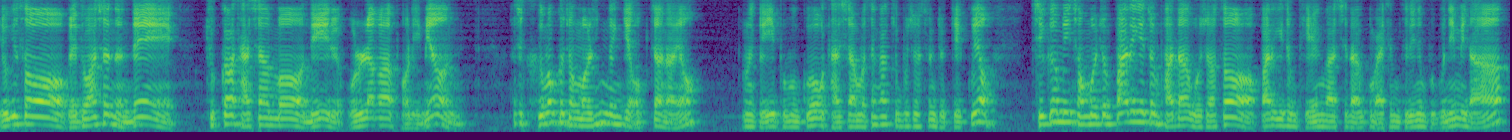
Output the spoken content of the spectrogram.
여기서 매도하셨는데 주가가 다시 한번 내일 올라가 버리면 사실 그만큼 정말 힘든 게 없잖아요. 그러니까 이 부분 꼭 다시 한번 생각해 보셨으면 좋겠고요. 지금 이 정보를 좀 빠르게 좀 받아보셔서 빠르게 좀 대응하시라고 말씀드리는 부분입니다.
